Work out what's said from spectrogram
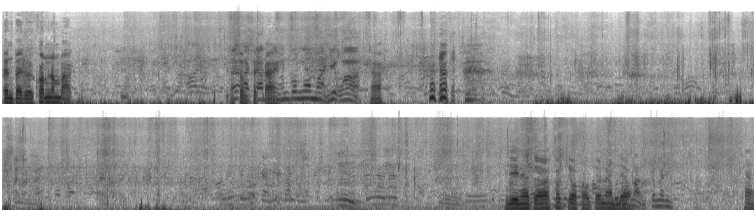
เป็นไปโดวยความลำบากสมสการมันบ่งมอะหิวว่าฮะ ดีนะแต่ว่าเขาเกี่ยวเขาวเกี่ยวน้ำแล้วหลังก็มันข้าง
